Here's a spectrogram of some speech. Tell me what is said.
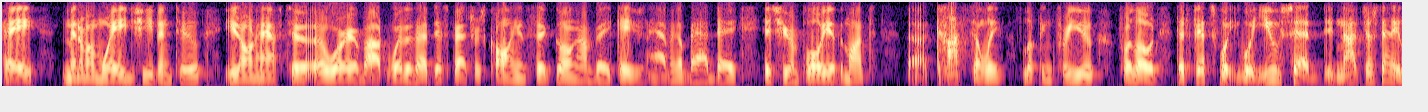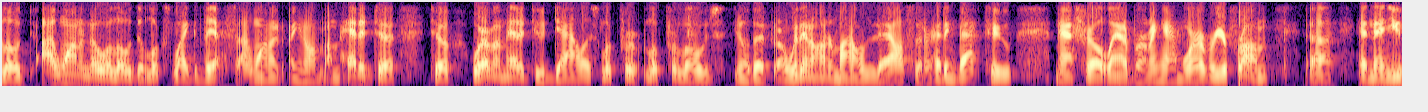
pay minimum wage even to. You don't have to uh, worry about whether that dispatcher is calling in sick, going on vacation, having a bad day. It's your employee of the month. Uh, constantly looking for you for a load that fits what what you've said. Not just any load. I want to know a load that looks like this. I want to, you know, I'm, I'm headed to to wherever I'm headed to, Dallas. Look for look for loads, you know, that are within 100 miles of Dallas that are heading back to Nashville, Atlanta, Birmingham, wherever you're from. Uh, and then you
